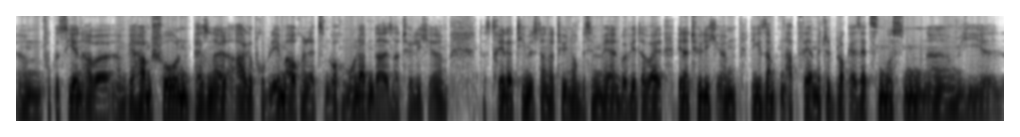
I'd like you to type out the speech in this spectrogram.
ähm, fokussieren, aber ähm, wir haben schon personell arge Probleme, auch in den letzten Wochen, Monaten. Da ist natürlich, ähm, das Trainerteam ist dann natürlich noch ein bisschen mehr involvierter, weil wir natürlich ähm, den gesamten Abwehr-Mittelblock ersetzen mussten. Ähm, hier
